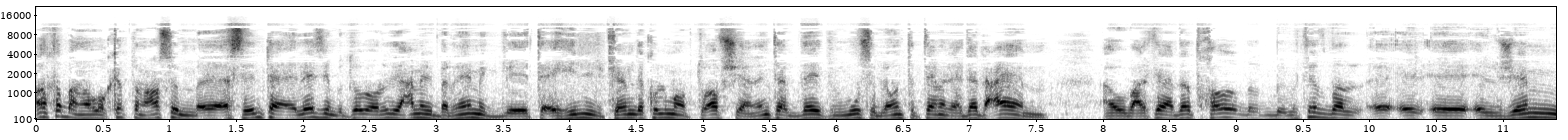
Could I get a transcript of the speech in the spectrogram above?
آه طبعا هو كابتن عاصم آه، اصل انت لازم بتبقى already عامل برنامج تاهيلي الكلام ده كله ما بتوقفش يعني انت بداية الموسم لو انت بتعمل اعداد عام أو بعد كده اعداد خاص بتفضل آه، آه، الجيم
